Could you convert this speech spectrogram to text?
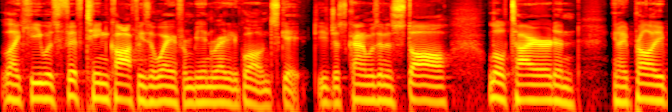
like he was 15 coffees away from being ready to go out and skate. He just kind of was in his stall, a little tired, and you know he probably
